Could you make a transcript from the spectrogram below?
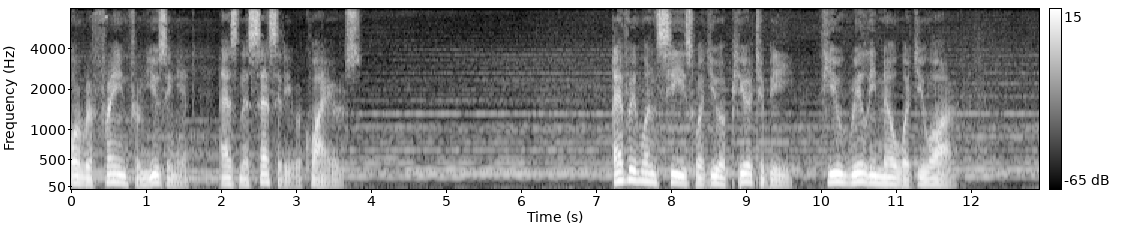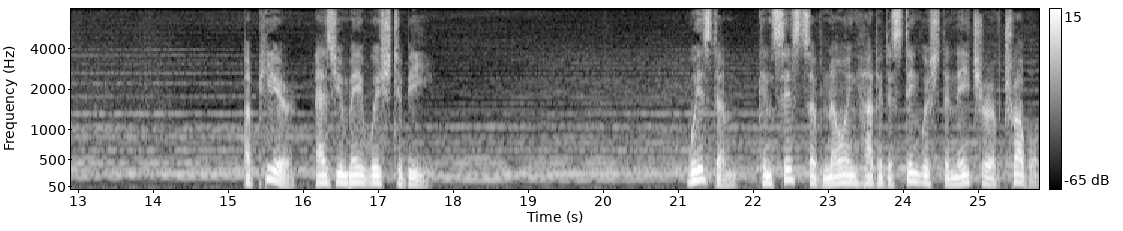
or refrain from using it, as necessity requires. Everyone sees what you appear to be, few really know what you are. Appear, as you may wish to be. Wisdom, consists of knowing how to distinguish the nature of trouble,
